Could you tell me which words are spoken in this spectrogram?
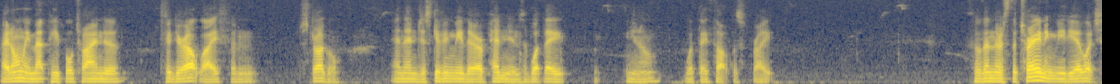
I'd only met people trying to figure out life and struggle, and then just giving me their opinions of what they, you know, what they thought was right. So then there's the training media, which,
